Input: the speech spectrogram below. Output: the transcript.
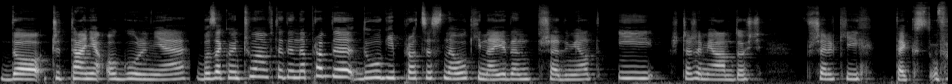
do czytania ogólnie, bo zakończyłam wtedy naprawdę długi proces nauki na jeden przedmiot i szczerze miałam dość wszelkich tekstów.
